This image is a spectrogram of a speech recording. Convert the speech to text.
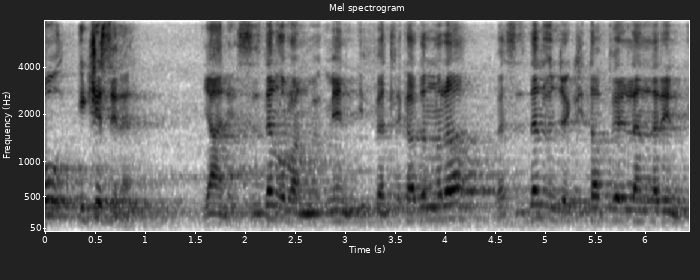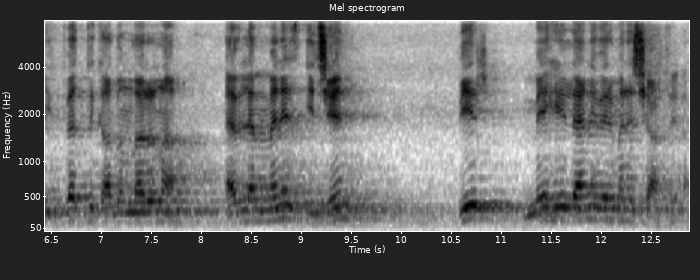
Bu ikisine yani sizden olan mümin iffetli kadınlara ve sizden önce kitap verilenlerin iffetli kadınlarına evlenmeniz için bir mehirlerini vermeniz şartıyla.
